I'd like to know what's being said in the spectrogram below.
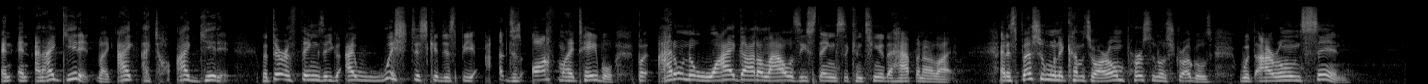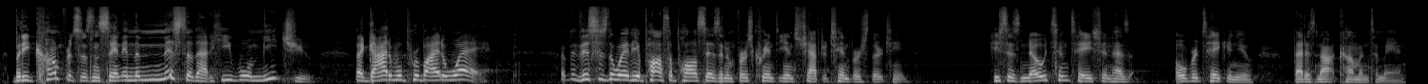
And, and, and I get it. Like, I, I, I get it. That there are things that you I wish this could just be uh, just off my table, but I don't know why God allows these things to continue to happen in our life. And especially when it comes to our own personal struggles with our own sin. But He comforts us and saying, in the midst of that, He will meet you, that God will provide a way. This is the way the Apostle Paul says it in 1 Corinthians chapter 10, verse 13. He says, No temptation has overtaken you that is not common to man.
